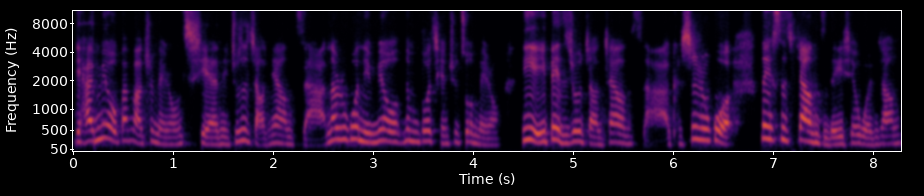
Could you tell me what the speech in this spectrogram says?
你还没有办法去美容前，你就是长那样子啊。那如果你没有那么多钱去做美容，你也一辈子就长这样子啊。可是如果类似这样子的一些文章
